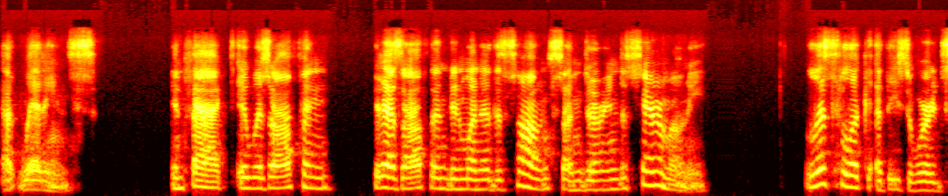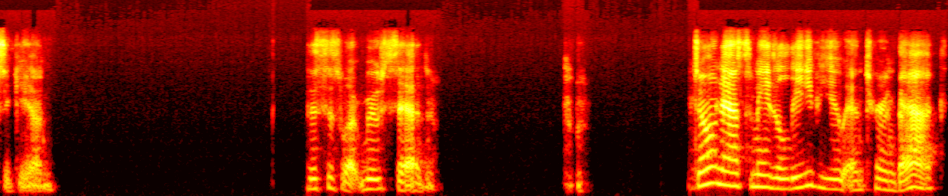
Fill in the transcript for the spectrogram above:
at weddings. In fact, it was often, it has often been one of the songs sung during the ceremony. Let's look at these words again. This is what Ruth said. Don't ask me to leave you and turn back.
